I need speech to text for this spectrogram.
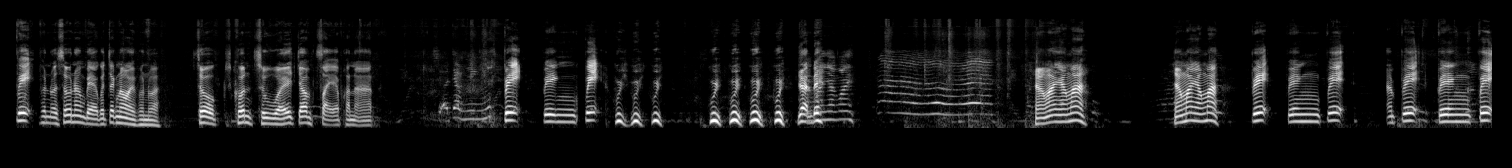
เป๊ะเพิ่นว่าโซนางแบบก็จักหน่อยเพิ่นว่าโชคคนสวยจอมแสบขนาด เสือเจ้ายิงเป๊ะเป่งเป๊ะหุยหุยหุยหุยหุยหุยหุยยันเด้ยังไงยังมายังมายังมายังมาเป๊ะเป่งเป๊ะอะเป๊ะเป่งเป๊ะ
